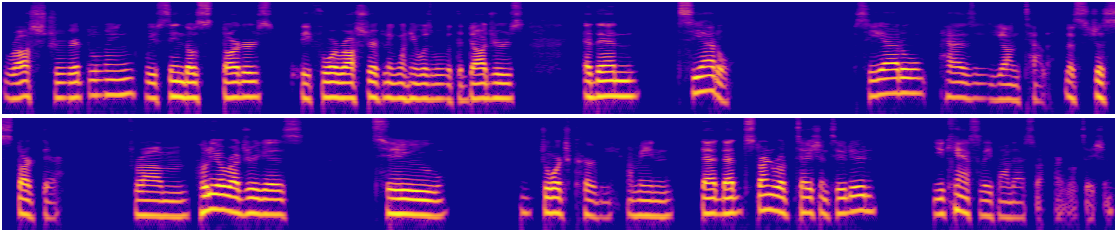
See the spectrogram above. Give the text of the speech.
Ross Stripling, we've seen those starters before Ross Stripling when he was with the Dodgers, and then Seattle. Seattle has young talent. Let's just start there from Julio Rodriguez to George Kirby. I mean, that that starting rotation too, dude. You can't sleep on that starting rotation.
